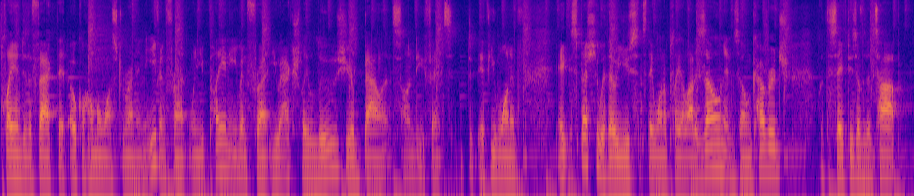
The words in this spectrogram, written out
play into the fact that Oklahoma wants to run an even front. When you play an even front, you actually lose your balance on defense. If you want to, especially with OU, since they want to play a lot of zone and zone coverage with the safeties over the top,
